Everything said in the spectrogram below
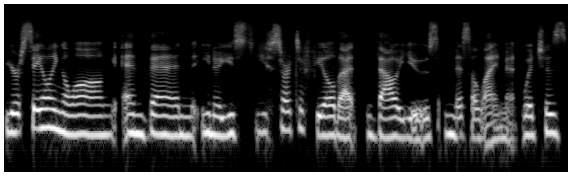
you're sailing along and then you know you you start to feel that values misalignment which is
